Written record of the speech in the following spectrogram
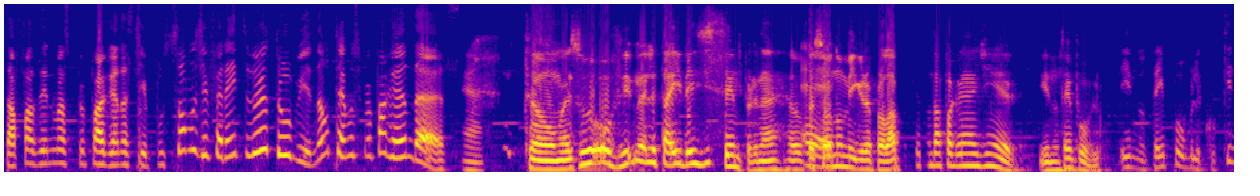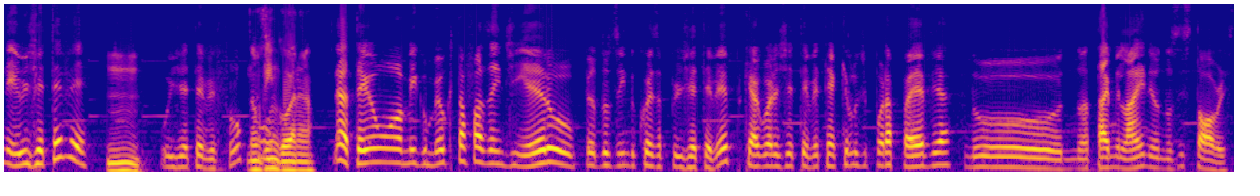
tá fazendo umas propagandas tipo, somos diferentes do YouTube, não temos propagandas. Então, mas o, o Vimeo ele tá aí desde sempre, né? O É. pessoal não migra pra lá porque não dá pra ganhar dinheiro. E não tem público. E não tem público, que nem o IGTV. Hum. O IGTV flopou. Não vingou, né? É, tem um amigo meu que tá fazendo dinheiro produzindo coisa pro IGTV, porque agora o IGTV tem aquilo de pôr a prévia no, na timeline ou nos stories.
